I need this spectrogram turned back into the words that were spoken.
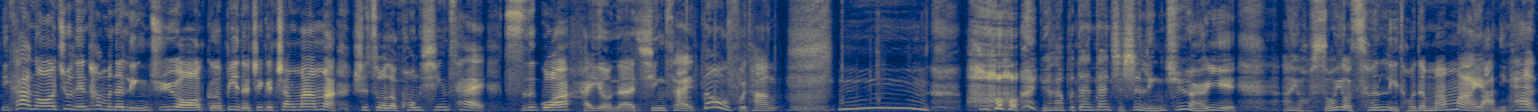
你看哦，就连他们的邻居哦，隔壁的这个张妈妈是做了空心菜、丝瓜，还有呢青菜豆腐汤。嗯，原来不单单只是邻居而已。哎呦，所有村里头的妈妈呀，你看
